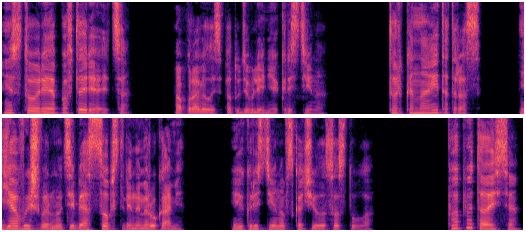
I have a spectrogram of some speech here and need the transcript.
«История повторяется», – оправилась от удивления Кристина. «Только на этот раз я вышвырну тебя собственными руками». И Кристина вскочила со стула. «Попытайся»,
